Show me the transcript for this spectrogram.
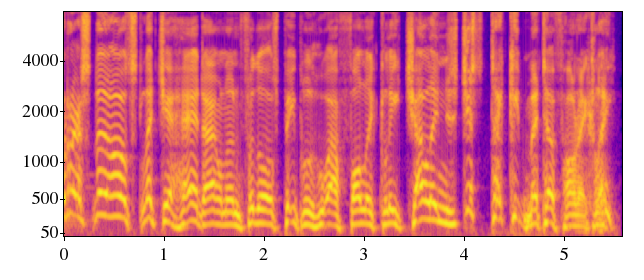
Prestonauts, let your hair down, and for those people who are follically challenged, just take it metaphorically.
